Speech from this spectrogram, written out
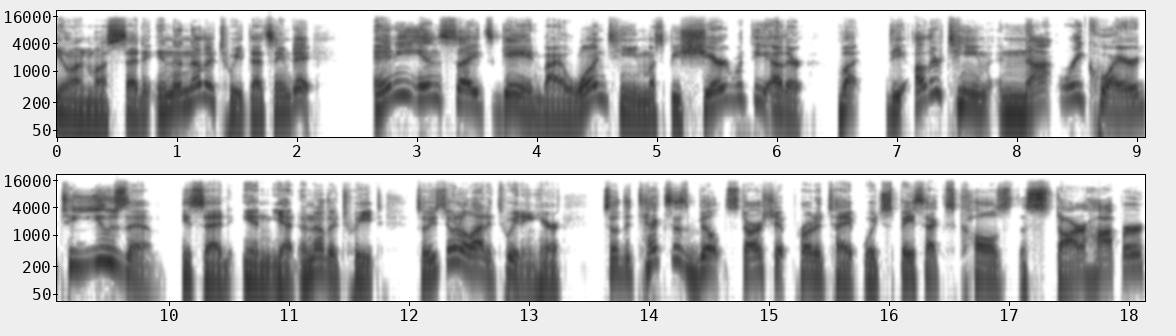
Elon Musk said in another tweet that same day. Any insights gained by one team must be shared with the other, the other team not required to use them, he said in yet another tweet. So he's doing a lot of tweeting here. So the Texas built Starship prototype, which SpaceX calls the Starhopper,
